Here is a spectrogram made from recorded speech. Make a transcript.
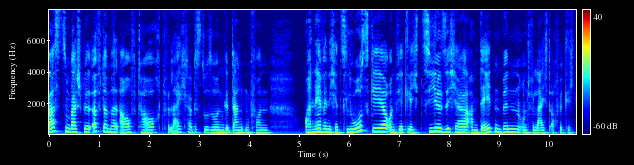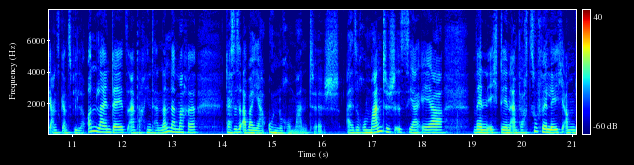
Was zum Beispiel öfter mal auftaucht, vielleicht hattest du so einen Gedanken von, oh nee, wenn ich jetzt losgehe und wirklich zielsicher am Daten bin und vielleicht auch wirklich ganz, ganz viele Online-Dates einfach hintereinander mache, das ist aber ja unromantisch. Also romantisch ist ja eher, wenn ich den einfach zufällig am,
